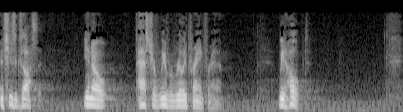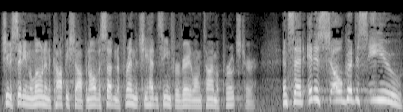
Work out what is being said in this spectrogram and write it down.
and she's exhausted. You know, Pastor, we were really praying for him. We'd hoped. She was sitting alone in a coffee shop and all of a sudden a friend that she hadn't seen for a very long time approached her and said, It is so good to see you.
